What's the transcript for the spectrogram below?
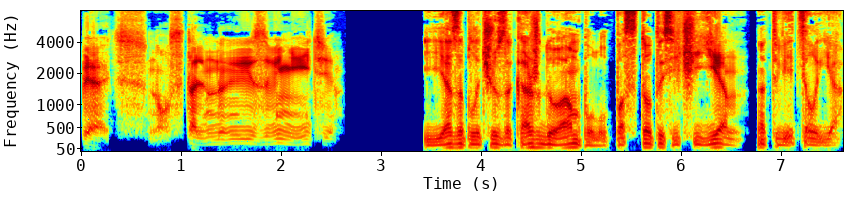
пять, но остальные извините». «Я заплачу за каждую ампулу по сто тысяч йен», — ответил я.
